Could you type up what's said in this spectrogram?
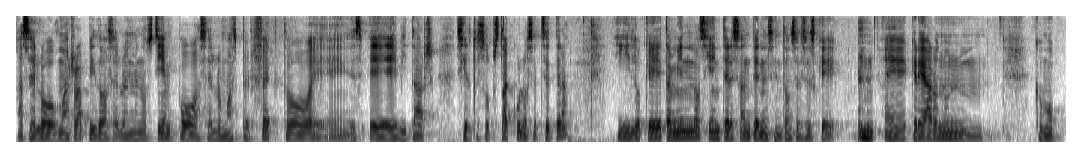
hacerlo más rápido, hacerlo en menos tiempo, hacerlo más perfecto, eh, evitar ciertos obstáculos, etcétera. Y lo que también lo hacía interesante en ese entonces es que crearon un como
